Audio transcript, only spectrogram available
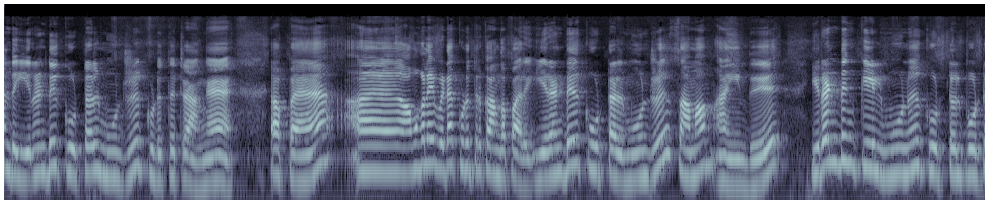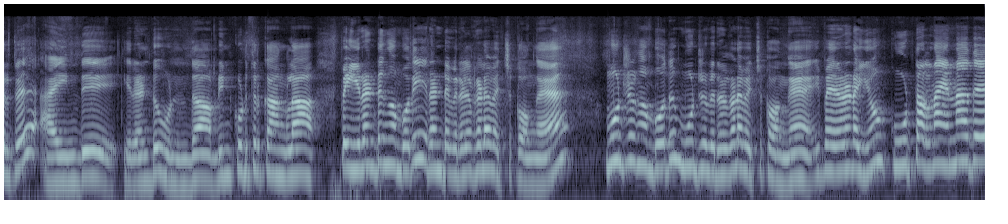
அந்த இரண்டு கூட்டல் மூன்று கொடுத்துட்டாங்க. அப்போ அவங்களே விட கொடுத்துருக்காங்க பாரு. இரண்டு கூட்டல் மூன்று சமம் ஐந்து. இரண்டும் கீழ் மூணு கூட்டல் போட்டுட்டு ஐந்து இரண்டு ஒன்று தான் அப்படின்னு கொடுத்துருக்காங்களா? இப்போ இரண்டுங்கும் போது இரண்டு விரல்களை வச்சுக்கோங்க. மூன்றுங்கும் போது மூன்று விரல்களை வச்சுக்கோங்க. இப்போ இரண்டையும் கூட்டல்னா என்னது?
